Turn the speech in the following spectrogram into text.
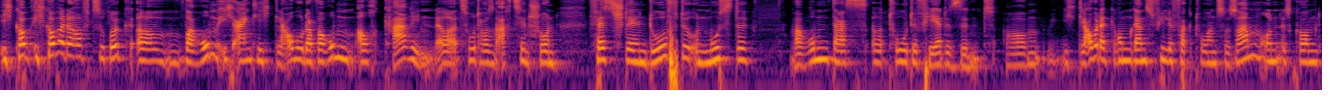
ich, komm, ich komme darauf zurück, äh, warum ich eigentlich glaube oder warum auch Karin äh, 2018 schon feststellen durfte und musste, warum das äh, tote Pferde sind. Ähm, ich glaube, da kommen ganz viele Faktoren zusammen und es kommt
